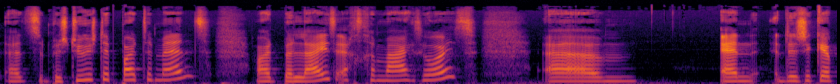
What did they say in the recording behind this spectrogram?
het bestuursdepartement, waar het beleid echt gemaakt wordt. Um, en dus ik heb,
